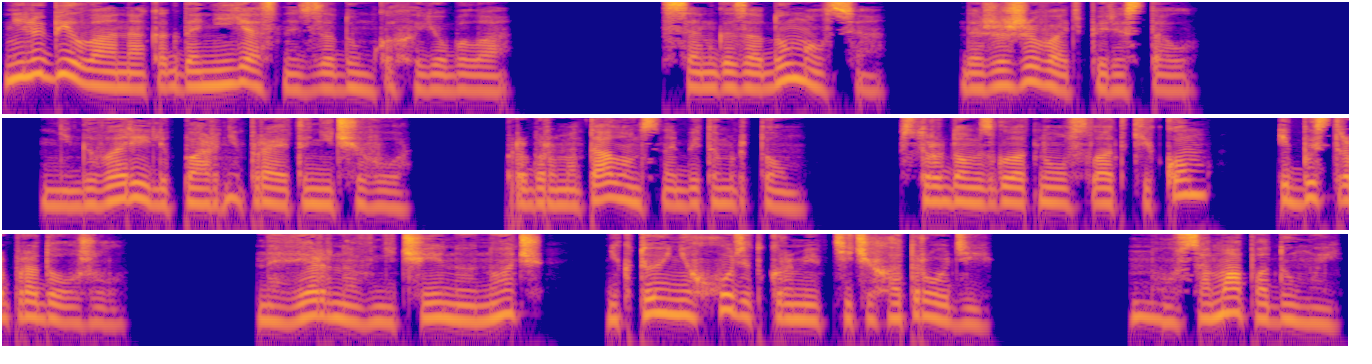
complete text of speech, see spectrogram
Не любила она, когда неясность в задумках ее была. Сенга задумался, даже жевать перестал. «Не говорили парни про это ничего», — пробормотал он с набитым ртом. С трудом сглотнул сладкий ком и быстро продолжил. «Наверное, в ничейную ночь никто и не ходит, кроме птичьих отродий. Ну, сама подумай.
